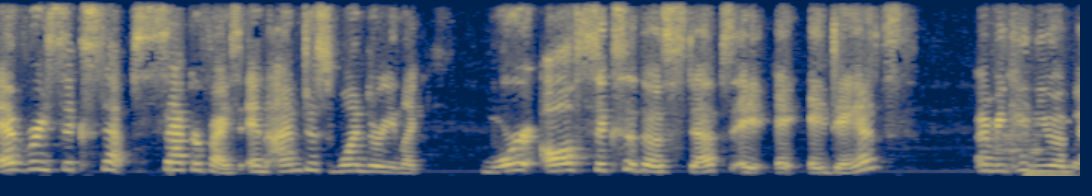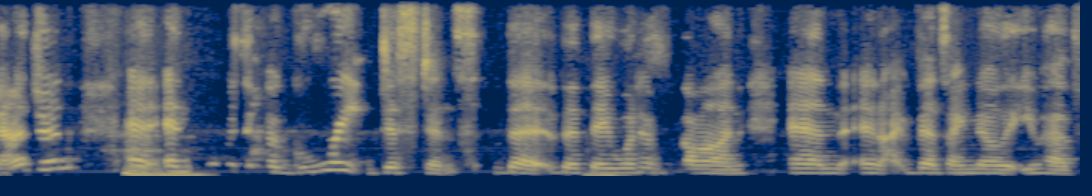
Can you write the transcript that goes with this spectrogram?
Every six steps sacrifice. And i'm just wondering like were all six of those steps a, a, a dance I mean, can you mm-hmm. imagine? And, and mm-hmm. it was a great distance that that they would have gone. And and I, Vince, I know that you have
